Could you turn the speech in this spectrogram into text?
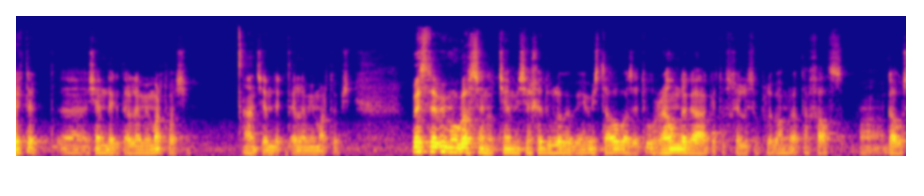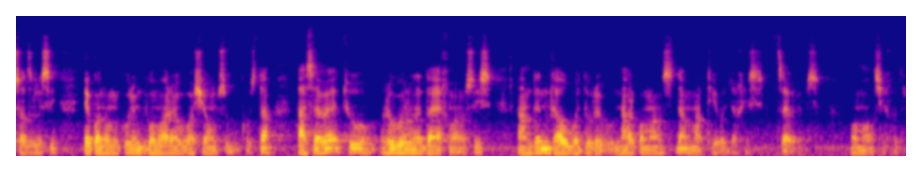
ერთ-ერთ შემდეგ ტელემიმართვაში ან შემდეგ ტელემიმართვებში ვესწრები მოგახსენოთ ჩემი შეხედულებები იმის თაობაზე თუ რა უნდა გააკეთოს ხელისუფლებამ რათა ხალხს გაუსაძლისი ეკონომიკური მდგომარეობა შეუმსუბუქოს და ასევე თუ როგორ უნდა დაეხმაროს ის ამდენ გაუბედურებულ ნარკომანს და მათი ოჯახის წევრებს მომავალ შეხვედრას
